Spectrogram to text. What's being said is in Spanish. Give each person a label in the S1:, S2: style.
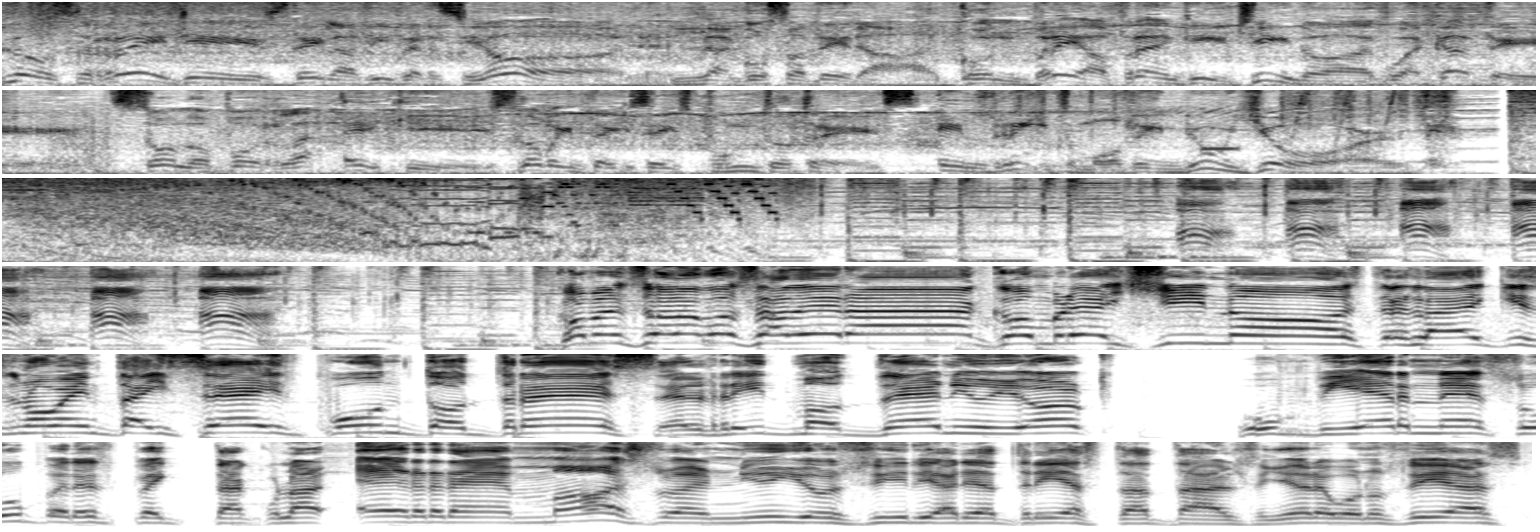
S1: Los Reyes de la Diversión. La gozadera con Brea Frank y Chino Aguacate. Solo por la X96.3. El ritmo de New York.
S2: Ah, ah, ah, ah, ah, ah. Comenzó la gozadera con Brea y Chino. Esta es la X96.3, el ritmo de New York. Un viernes súper espectacular, hermoso en New York City, área estatal. Señores, buenos días.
